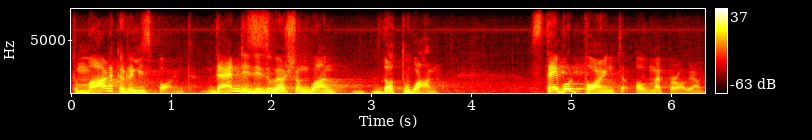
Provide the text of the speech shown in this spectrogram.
To mark release point. Then this is version 1.1 stable point of my program.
